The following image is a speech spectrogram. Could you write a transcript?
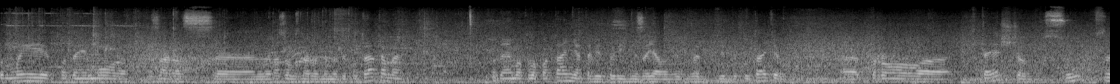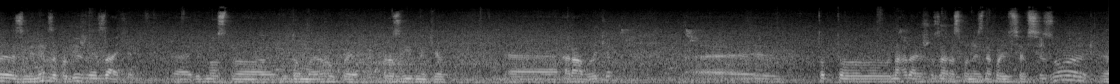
Ми подаємо зараз е, разом з народними депутатами подаємо клопотання та відповідні заяви від, депутатів е, про те, що суд змінив запобіжний захід е, відносно відомої групи розвідників равликів. Е, Тобто нагадаю, що зараз вони знаходяться в СІЗО. Е,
